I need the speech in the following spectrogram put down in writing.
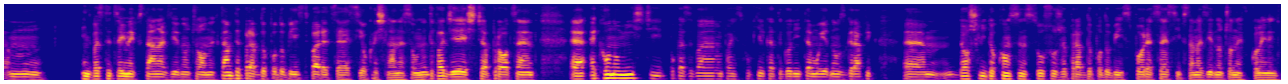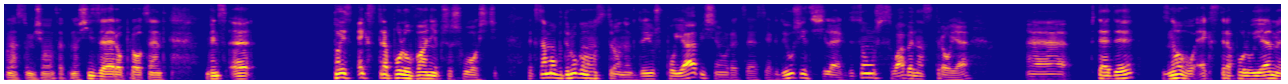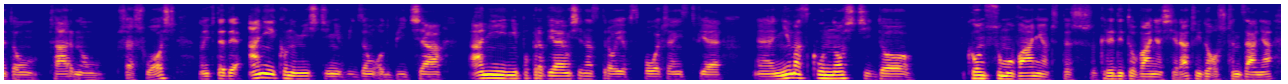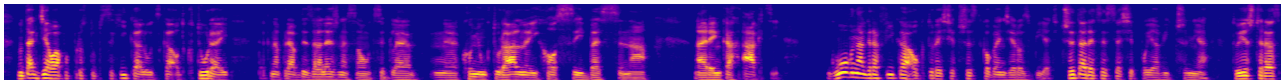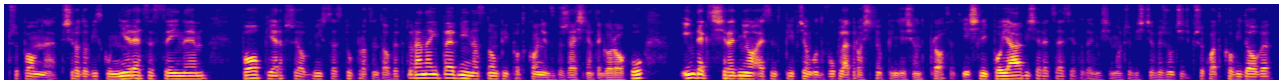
mm, inwestycyjnych w Stanach Zjednoczonych. Tamte prawdopodobieństwa recesji określane są na 20%. E, ekonomiści, pokazywałem Państwu kilka tygodni temu jedną z grafik, doszli do konsensusu, że prawdopodobieństwo recesji w Stanach Zjednoczonych w kolejnych 12 miesiącach wynosi 0%. Więc e, to jest ekstrapolowanie przeszłości. Tak samo w drugą stronę, gdy już pojawi się recesja, gdy już jest źle, gdy są już słabe nastroje, e, wtedy znowu ekstrapolujemy tą czarną przeszłość, no i wtedy ani ekonomiści nie widzą odbicia, ani nie poprawiają się nastroje w społeczeństwie, e, nie ma skłonności do konsumowania czy też kredytowania się, raczej do oszczędzania. No tak działa po prostu psychika ludzka, od której tak naprawdę zależne są cykle e, koniunkturalne i hossy i bessy na, rynkach akcji. Główna grafika, o której się wszystko będzie rozbijać. Czy ta recesja się pojawi, czy nie. Tu jeszcze raz przypomnę, w środowisku nierecesyjnym po pierwszej obniżce stóp procentowych, która najpewniej nastąpi pod koniec września tego roku, indeks średnio S&P w ciągu dwóch lat rośnie o 50%. Jeśli pojawi się recesja, tutaj musimy oczywiście wyrzucić przykład covidowy,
